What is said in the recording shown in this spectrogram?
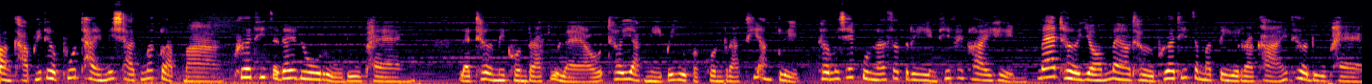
บังคับให้เธอพูดไทยไม่ชัดเมื่อกลับมา เพื่อที่จะได้ดูหรูดูแพง และเธอมีคนรักอยู่แล้ว เธออยากหนีไปอยู่กับคนรักที่อังกฤษ เธอไม่ใช่กุลสตรีอย่างที่ใครๆเห็น แม่เธอย้อมแมวเธอเพื่อที่จะมาตีราคาให้เธอดูแพง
